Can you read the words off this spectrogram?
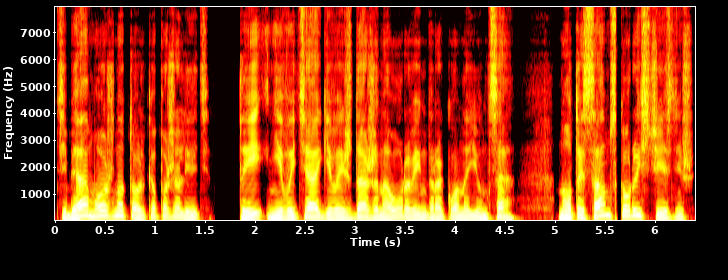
Тебя можно только пожалеть. Ты не вытягиваешь даже на уровень дракона-юнца, но ты сам скоро исчезнешь,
